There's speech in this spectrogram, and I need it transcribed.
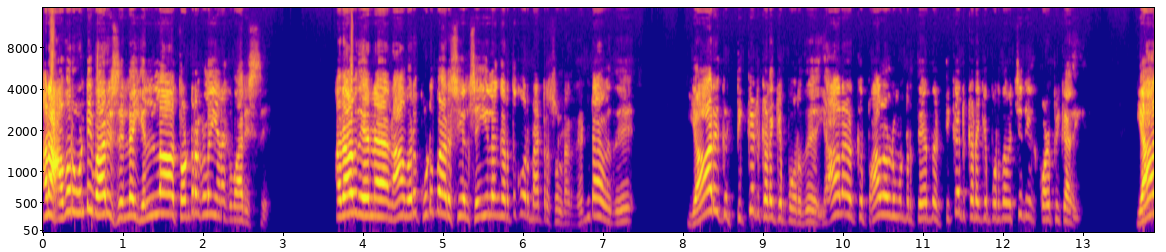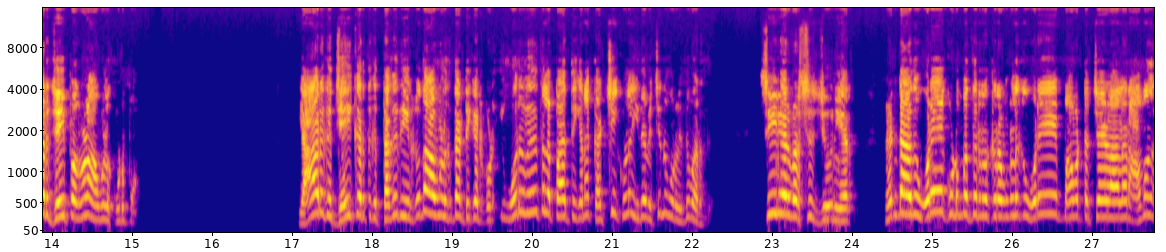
ஆனால் அவர் ஒண்டி வாரிசு இல்லை. எல்லா தொண்டர்களும் எனக்கு வாரிசு. அதாவது என்ன நான் ஒரு குடும்ப அரசியல் செய்யலைங்கிறதுக்கு ஒரு மேட்டர் சொல்கிறேன் ரெண்டாவது யாருக்கு டிக்கெட் கிடைக்க போறது? யாருக்கு பாராளுமன்ற தேர்தல் டிக்கெட் கிடைக்க போகிறத வச்சு நீங்க குழப்பிக்காதீங்க. யார் ஜெயிப்பாங்களோ அவங்களுக்கு கொடுப்போம். யாருக்கு ஜெயிக்கிறதுக்கு தகுதி இருக்குதோ அவங்களுக்கு தான் டிக்கெட் கொடு ஒரு விதத்தில் பார்த்தீங்கன்னா கட்சிக்குள்ளே இதை வச்சுன்னு ஒரு இது வருது. சீனியர் வர்சஸ் ஜூனியர் ரெண்டாவது ஒரே குடும்பத்தில் இருக்கிறவங்களுக்கு ஒரே மாவட்ட செயலாளர் அவங்க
